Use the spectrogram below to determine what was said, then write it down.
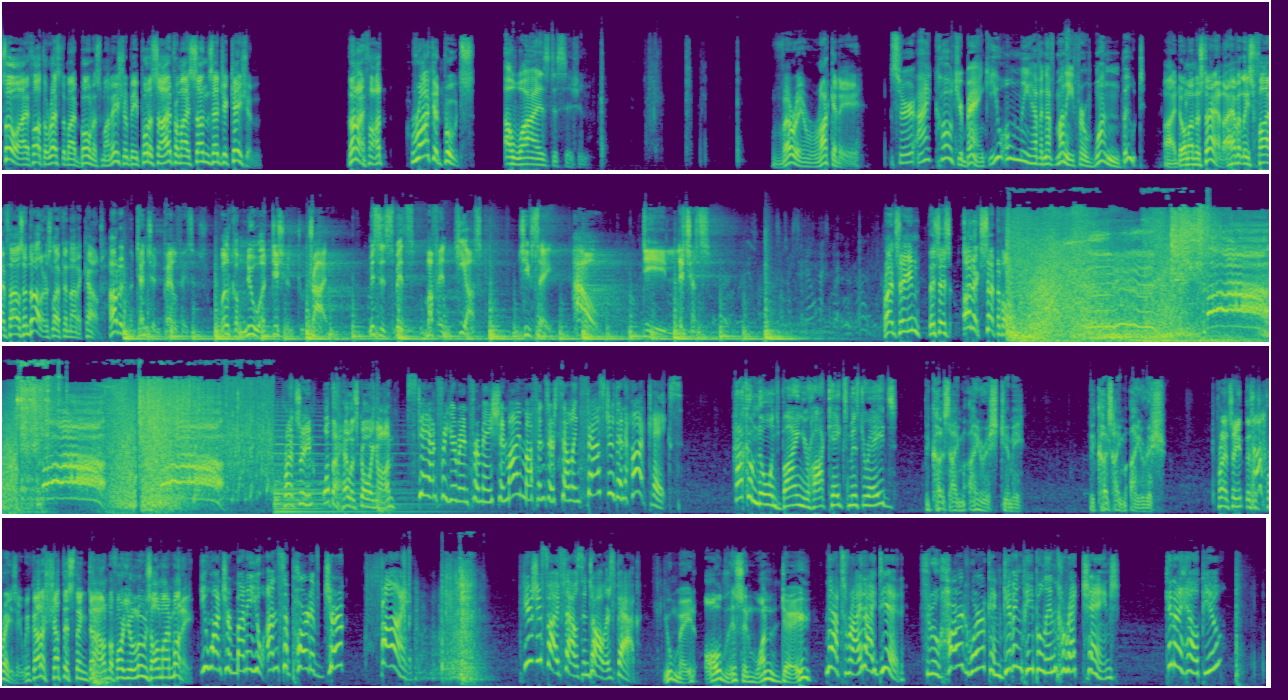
So I thought the rest of my bonus money should be put aside for my son's education. Then I thought, rocket boots! A wise decision. Very rockety. Sir, I called your bank. You only have enough money for one boot. I don't understand. I have at least $5,000 left in that account. How did. Attention, palefaces. Welcome new addition to tribe. Mrs. Smith's Muffin Kiosk. Chief say, how delicious. Francine, this is unacceptable! ah! Ah! Ah! Francine, what the hell is going on? Stan for your information. My muffins are selling faster than hotcakes. How come no one's buying your hotcakes, Mr. AIDS? Because I'm Irish, Jimmy. Because I'm Irish. Francine, this is crazy. We've got to shut this thing down before you lose all my money. You want your money, you unsupportive jerk? Fine. Here's your $5,000 back. You made all this in one day? That's right, I did. Through hard work and giving people incorrect change. Can I help you?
